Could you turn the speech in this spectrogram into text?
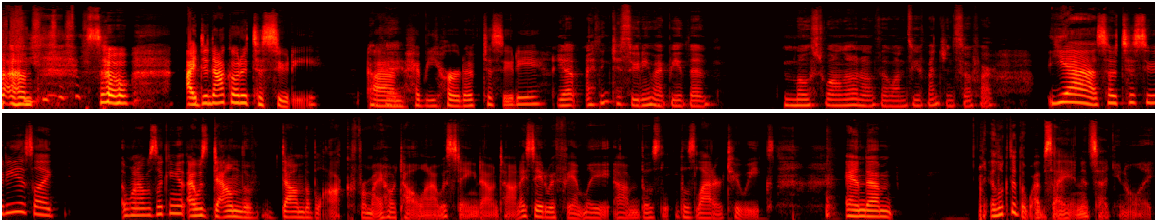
um, so I did not go to Tessuti. Um, okay. Um, have you heard of Tessuti? Yep, I think Tessuti might be the most well known of the ones you've mentioned so far. Yeah, so Tessuti is like when I was looking at I was down the down the block from my hotel when I was staying downtown. I stayed with family um those those latter 2 weeks. And um I looked at the website and it said, you know, like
